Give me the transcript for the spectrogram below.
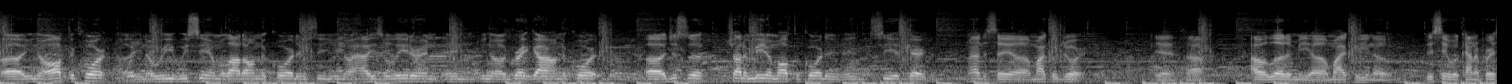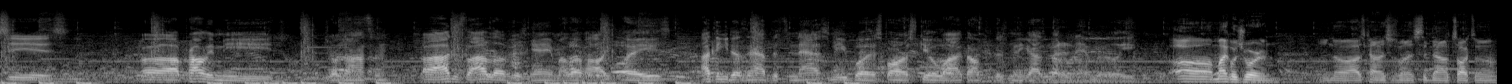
Uh, you know, off the court. Uh, you know, we, we see him a lot on the court and see you know how he's a leader and, and you know a great guy on the court. Uh, just to try to meet him off the court and, and see his character. I have to say uh, Michael Jordan. Yeah, I would love to meet uh, Michael. You know, to see what kind of person he is. Uh, probably meet Joe Johnson. Uh, I just I love his game. I love how he plays. I think he doesn't have the tenacity, but as far as skill wise, I don't think there's many guys better than him in the league. Uh, Michael Jordan. You know, I was kind of just want to sit down and talk to him.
